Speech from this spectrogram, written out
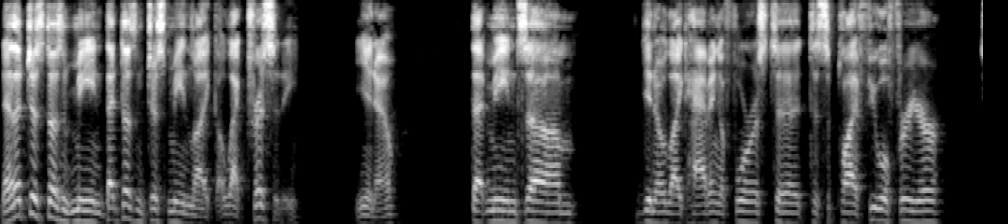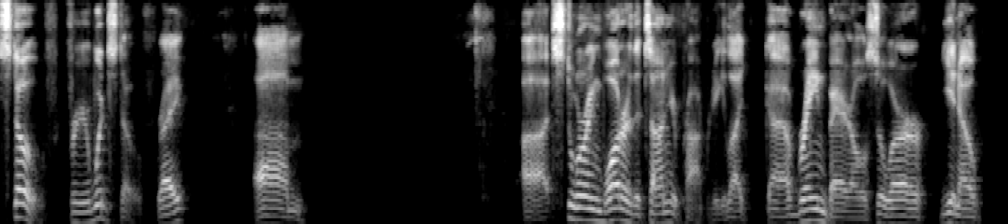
Now that just doesn't mean that doesn't just mean like electricity, you know. That means um, you know like having a forest to to supply fuel for your stove, for your wood stove, right? Um, uh, storing water that's on your property, like uh, rain barrels, or you know,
